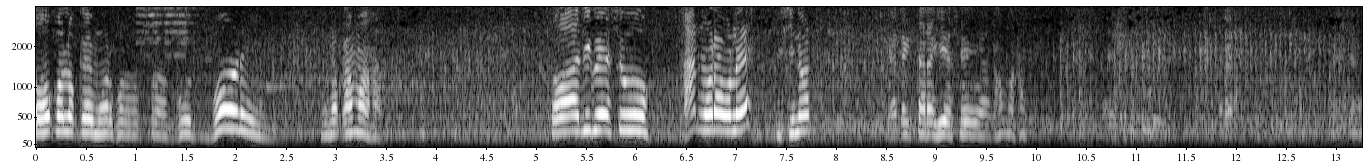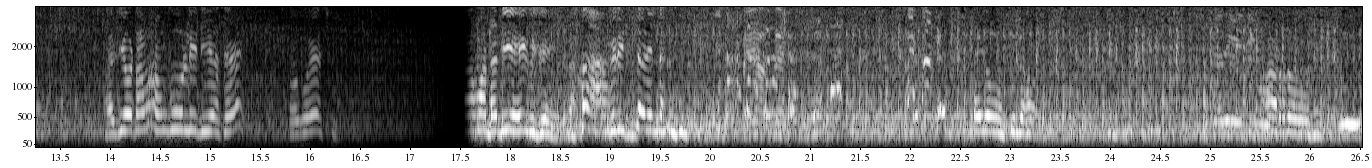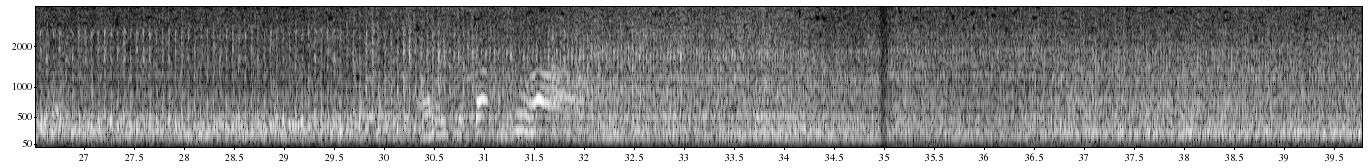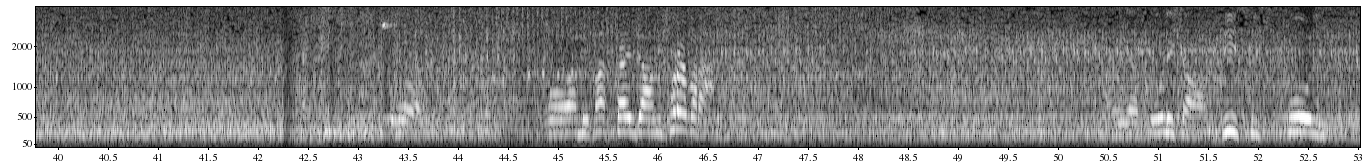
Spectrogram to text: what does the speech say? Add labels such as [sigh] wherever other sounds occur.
সকলোকে মোৰ ফালৰ পৰা গুড মৰ্ণিং মনকামা তো আজি গৈ আছোঁ ধান মৰাবলৈ মেচিনত ইয়াতে তাৰ আহি আছে আজি অটামা অংকুলি দি আছে তো গৈ আছোঁ আমাৰ দাদী আহি গৈছে আমি দিগদাৰ মচিল আৰু Mr. Tatsuha. Oh, ambil pastel dan Surabaya. Area this is cool.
